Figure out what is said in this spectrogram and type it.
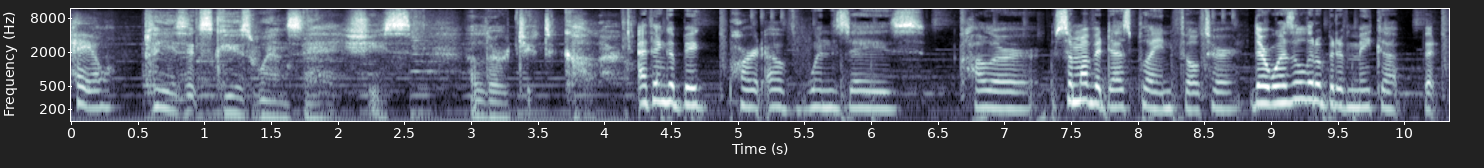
pale. Please excuse Wednesday. She's allergic to color. I think a big part of Wednesday's color. Some of it does play in filter. There was a little bit of makeup, but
